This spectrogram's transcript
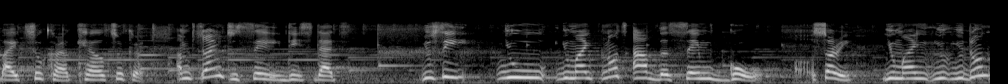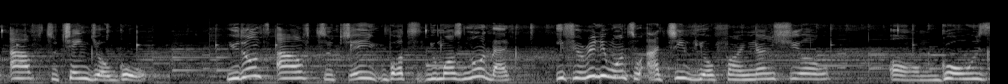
by Tucker, Kel Tucker. I'm trying to say this that you see you you might not have the same goal. Sorry you might you, you don't have to change your goal. You don't have to change but you must know that if you really want to achieve your financial um, goals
